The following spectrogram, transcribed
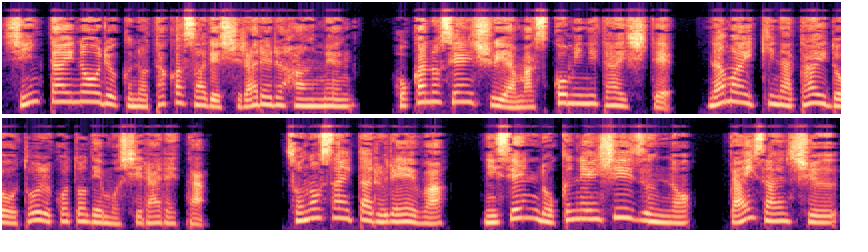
身体能力の高さで知られる反面、他の選手やマスコミに対して生意気な態度を取ることでも知られた。その最たる例は、2006年シーズンの第3週、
